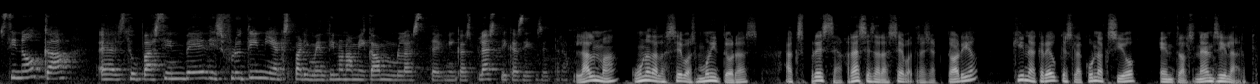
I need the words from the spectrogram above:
sinó que eh, s'ho passin bé, disfrutin i experimentin una mica amb les tècniques plàstiques i etc. L'Alma, una de les seves monitores, expressa, gràcies a la seva trajectòria, quina creu que és la connexió entre els nens i l'art.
